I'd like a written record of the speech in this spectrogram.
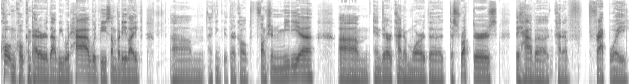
quote unquote competitor that we would have would be somebody like um, I think they're called Function Media, um, and they're kind of more the disruptors. They have a kind of frat boy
